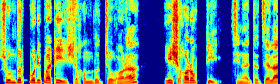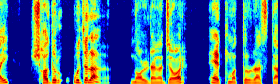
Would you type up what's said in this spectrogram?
সুন্দর পরিপাটি সৌন্দর্য ভরা এই সড়কটি ঝিনাইদহ জেলায় সদর উপজেলার নলডাঙ্গা যাওয়ার একমাত্র রাস্তা।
